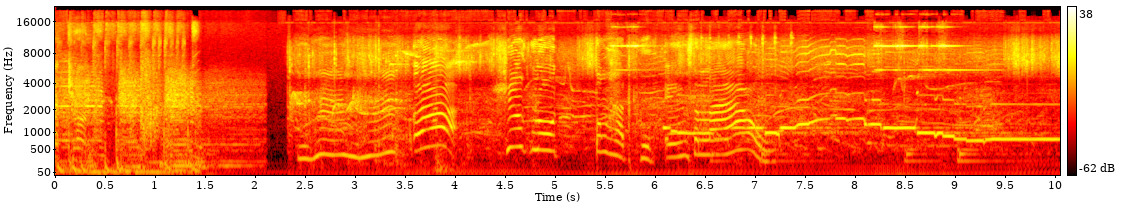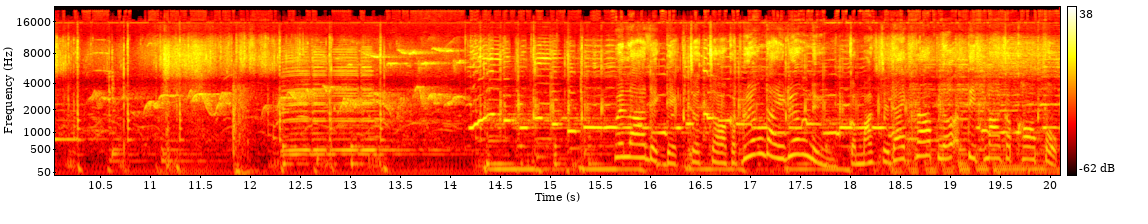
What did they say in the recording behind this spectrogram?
Action เชือกหลุด ต้องหัดผูกเองซะแล้วาเด็กๆ จดจ่อกับเรื่องใดเรื่องหนึ่ง ก็มักจะได้คราบเลอะติดมากับคอปก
